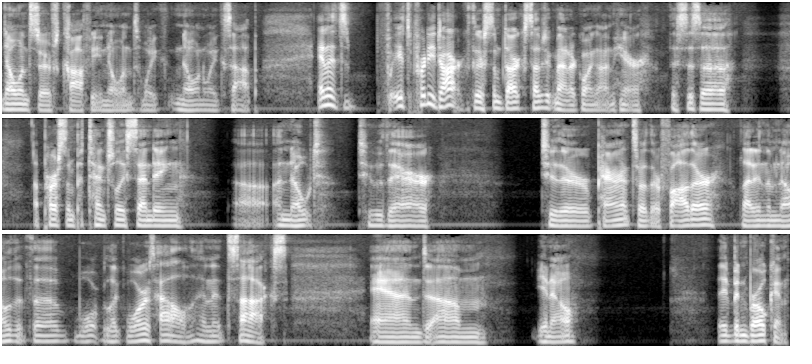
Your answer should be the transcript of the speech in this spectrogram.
No one serves coffee. No one's wake. No one wakes up, and it's it's pretty dark. There's some dark subject matter going on here. This is a a person potentially sending uh, a note to their to their parents or their father letting them know that the war, like war is hell and it sucks. And, um, you know, they've been broken.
